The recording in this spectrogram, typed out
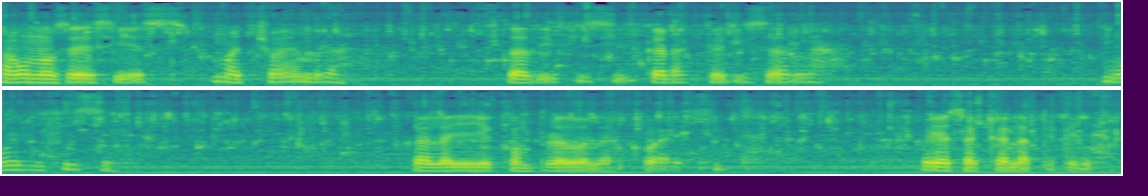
Aún no sé si es macho o hembra. Está difícil caracterizarla. Muy difícil. Ojalá ya haya comprado la parejita. Voy a sacar la pequeña.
